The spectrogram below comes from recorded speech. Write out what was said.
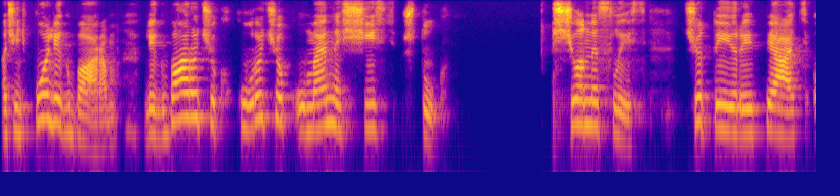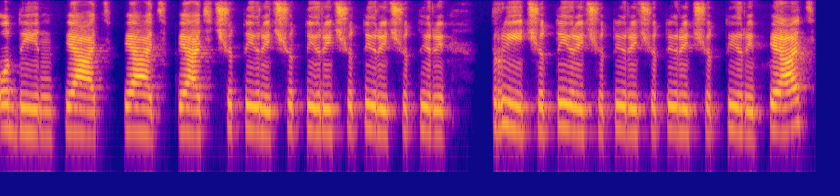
Значить, по лікбарам. Лікбарочок, курочок у мене 6 штук. Що неслись? 4, 5, 1, 5, 5, 5, 4, 4, 4, 4, 3, 4, 4, 4, 4, 5,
